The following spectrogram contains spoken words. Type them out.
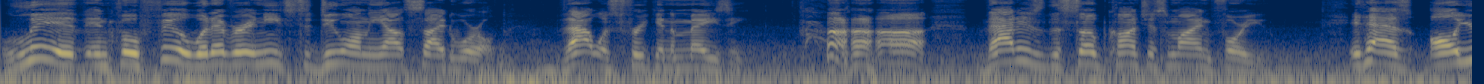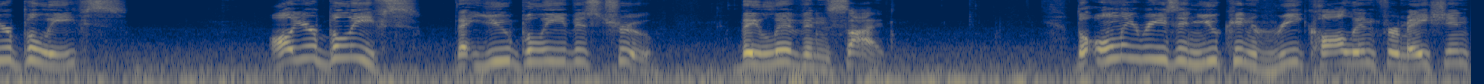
live and fulfill whatever it needs to do on the outside world. That was freaking amazing. that is the subconscious mind for you. It has all your beliefs, all your beliefs that you believe is true, they live inside. The only reason you can recall information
